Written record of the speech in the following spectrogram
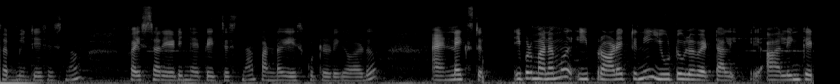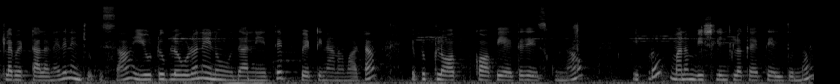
సబ్మిట్ చేసేసిన. ఫైవ్ స్టార్ రేటింగ్ అయితే ఇచ్చేసిన. పండగ వేసుకుంటాడు ఇక వాడు. అండ్ నెక్స్ట్ ఇప్పుడు మనము ఈ ప్రోడక్ట్ని యూట్యూబ్లో పెట్టాలి. ఆ లింక్ ఎట్లా పెట్టాలనేది నేను చూపిస్తాను యూట్యూబ్లో కూడా నేను దాన్ని అయితే పెట్టినా అనమాట ఇప్పుడు క్లాప్ కాపీ అయితే చేసుకున్నాం. ఇప్పుడు మనం విష్ లింక్లోకి అయితే వెళ్తున్నాం.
